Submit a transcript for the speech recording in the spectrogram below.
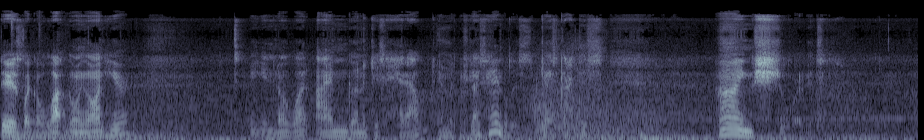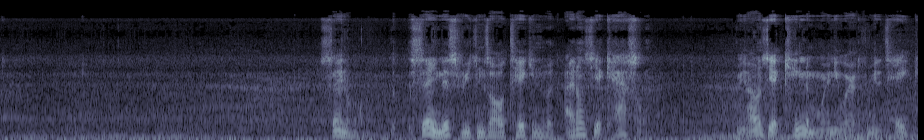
There's like a lot going on here. And you know what? I'm gonna just head out and let you guys handle this. You guys got this. I'm sure saying saying this region's all taken, but I don't see a castle. I mean, I don't see a kingdom anywhere for me to take.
